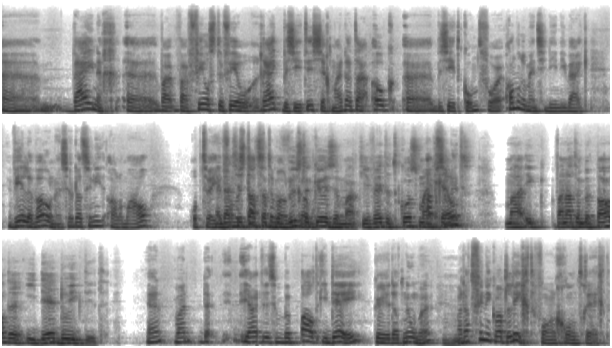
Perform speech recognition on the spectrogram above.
eh, weinig, eh, waar, waar veel te veel rijk bezit is, zeg maar, dat daar ook eh, bezit komt voor andere mensen die in die wijk willen wonen. Zodat ze niet allemaal op twee En uur van dat de je dat stad een te wonen bewuste komen. keuze maakt. Je weet, het kost mij Absoluut. geld, maar ik, vanuit een bepaalde idee doe ik dit. Ja, maar de- ja, het is een bepaald idee, kun je dat noemen. Mhm. Maar dat vind ik wat licht voor een grondrecht.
